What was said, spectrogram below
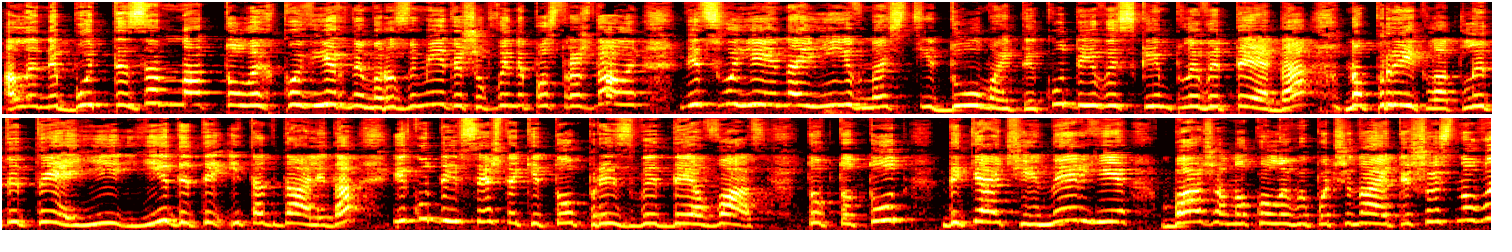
Але не будьте занадто легковірними, розумієте, щоб ви не постраждали від своєї наївності. Думайте, куди ви з ким пливете, да? наприклад, летите, їдете і так далі. Да? І куди все ж таки то призведе вас. Тобто тут дитячі енергії бажано, коли ви починаєте щось нове,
